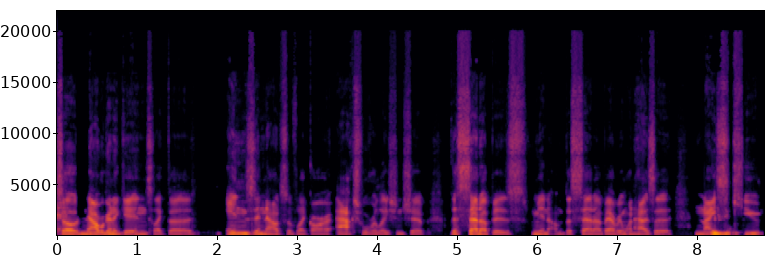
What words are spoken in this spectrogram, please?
so now we're gonna get into like the ins and outs of like our actual relationship. The setup is, you know, the setup. Everyone has a nice, mm-hmm. cute,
